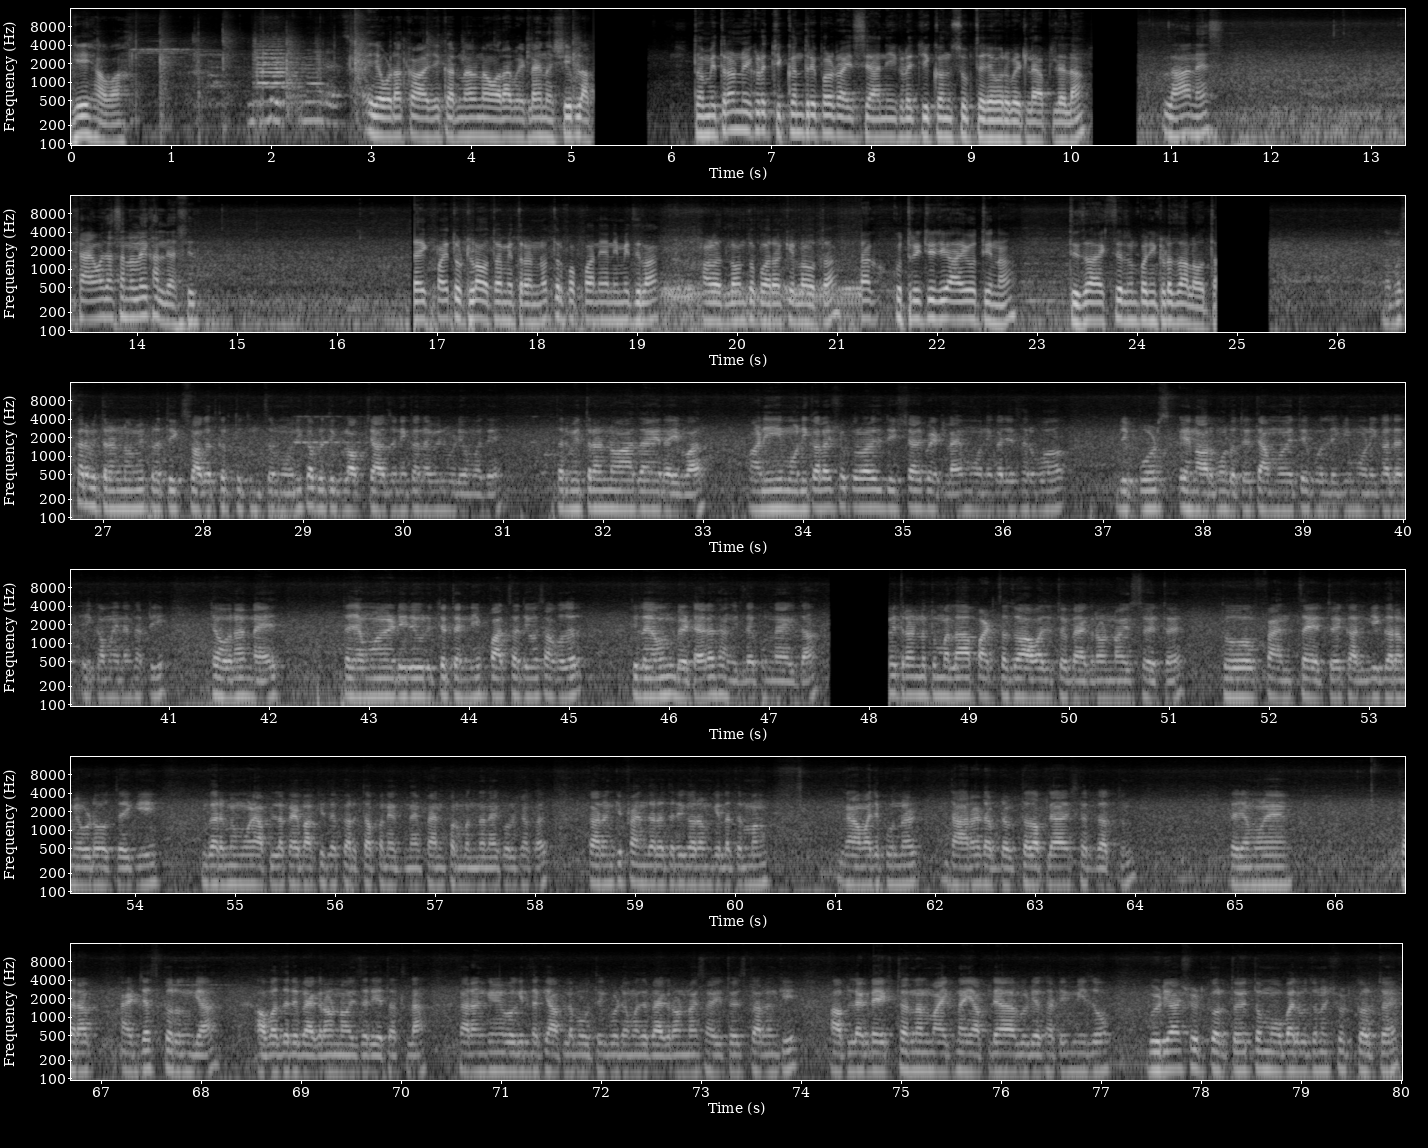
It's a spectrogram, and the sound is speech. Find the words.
घे हवा. एवढा काळजी करणारा नवरा भेटलाय नशीब लाग तर मित्रांनो इकडे चिकन ट्रिपल राईस आहे आणि इकडे चिकन सूप त्याच्यावर भेटलं आहे आपल्याला. लहान आहेस. शाळेमध्ये असताना लई खाल्ले असेल एक पाय तुटला होता मित्रांनो तर पप्पाने आणि मी तिला हळद लावून तो बरा केला होता. त्या कुत्रीची जी आई होती ना तिचा ॲक्सिडेंट पण इकडं झाला होता. नमस्कार मित्रांनो मी प्रतीक स्वागत करतो तुमचं मोनिका प्रतीक ब्लॉगच्या अजून एका नवीन व्हिडिओमध्ये. तर मित्रांनो आज आहे रविवार आणि मोनिकाला शुक्रवारी डिस्चार्ज भेटला आहे मोनिकाचे सर्व रिपोर्ट्स हे नॉर्मल होते. त्यामुळे ते बोलले की मोनिकाला एका महिन्यासाठी ठेवणार नाहीत. त्याच्यामुळे डिलिव्हरीच्या त्यांनी पाच सहा दिवस अगोदर तिला येऊन भेटायला सांगितलं आहे पुन्हा एकदा. मित्रांनो तुम्हाला पाठचा जो आवाज येतो आहे बॅकग्राऊंड नॉईज जो येतो आहे तो फॅनचा येतो आहे कारण की गरम एवढं होतं आहे की गरमीमुळे आपल्याला काही बाकीचं करता पण येत नाही. फॅन पण बंद नाही करू शकत. कारण की फॅन जरा तरी गरम केला तर मग घामाचे पूर्ण धारा डबडबतात आपल्या शरीरातून. त्याच्यामुळे जरा ॲडजस्ट करून घ्या. आवाज जरी बॅकग्राऊंड नॉईज जरी येत असला. कारण की मी बघितलं की आपल्या बहुतेक व्हिडिओमध्ये बॅकग्राऊंड नॉईज हा येतोयच. कारण की आपल्याकडे एक्सटर्नल माईक नाही आपल्या व्हिडिओसाठी मी जो व्हिडिओ शूट करतो आहे तो मोबाईलमधूनच शूट करतो आहे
